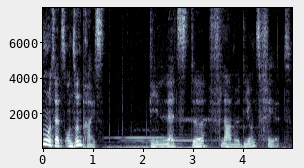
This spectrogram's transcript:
uns jetzt unseren Preis. Die letzte Flamme, die uns fehlt.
